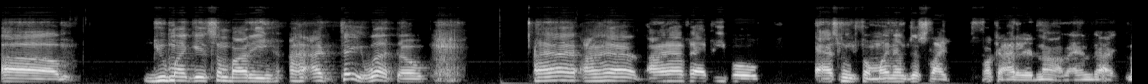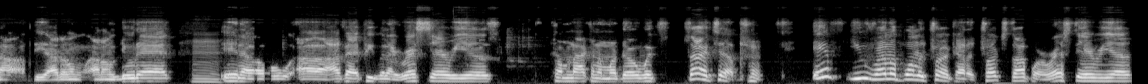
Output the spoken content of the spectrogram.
Um, you might get somebody. I, I tell you what, though, I I have I have had people ask me for money. I'm just like, fuck out of here, nah, man, like, nah, I don't I don't do that. Mm. You know, uh, I've had people at rest areas come knocking on my door. Which side tip, if you run up on a truck at a truck stop or a rest area.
